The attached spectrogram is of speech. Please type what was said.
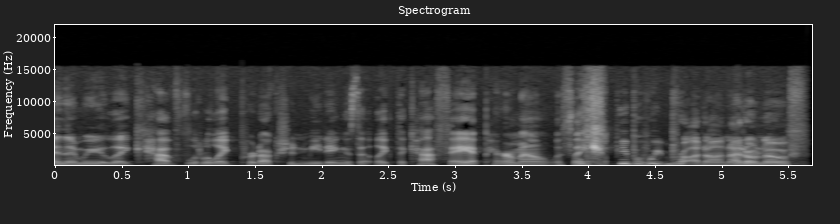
and then we like have little like production meetings at like the cafe at paramount with like people we brought on i don't know if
